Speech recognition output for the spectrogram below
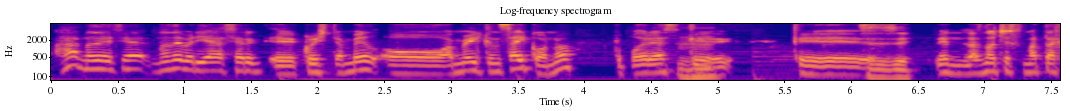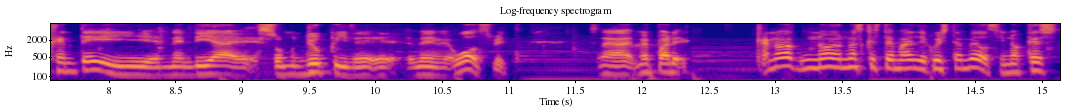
Ah, no, decía, no debería ser eh, Christian Bale o American Psycho, ¿no? Que podrías que, que en las noches mata gente y en el día es un yuppie de, Wall Street. O sea, me parece que no, no, es que esté mal de Christian Bale, sino que es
